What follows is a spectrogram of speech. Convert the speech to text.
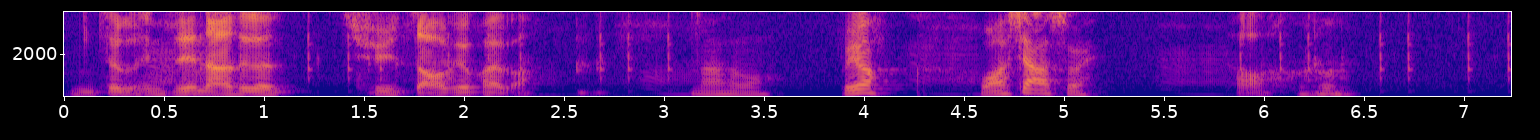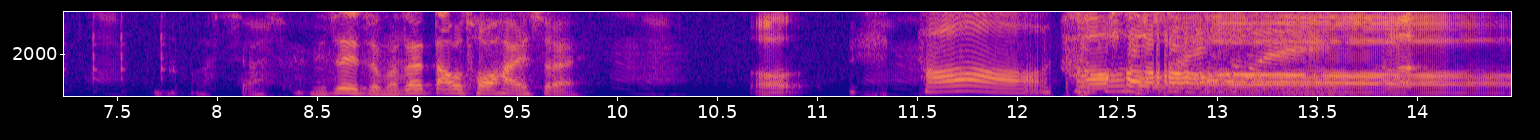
你这个你直接拿这个去找会比较快吧？拿什么？不用，我要下水，好，我要下水。你这里怎么在倒拖海水？哦，哦，偷偷海水。哦，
